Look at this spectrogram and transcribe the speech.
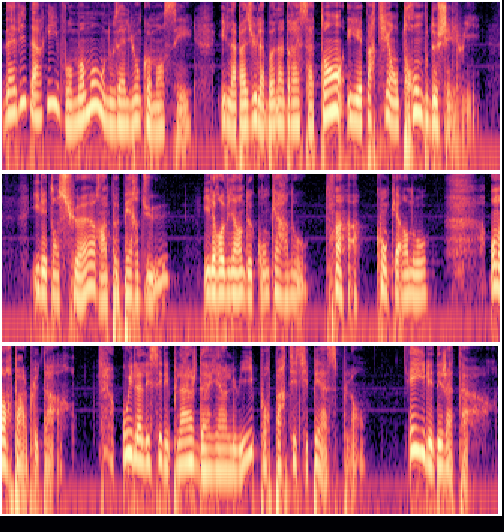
David arrive au moment où nous allions commencer. Il n'a pas eu la bonne adresse à temps et est parti en trompe de chez lui. Il est en sueur, un peu perdu. Il revient de Concarneau. Concarneau. On en reparle plus tard. Où il a laissé les plages derrière lui pour participer à ce plan. Et il est déjà tard.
